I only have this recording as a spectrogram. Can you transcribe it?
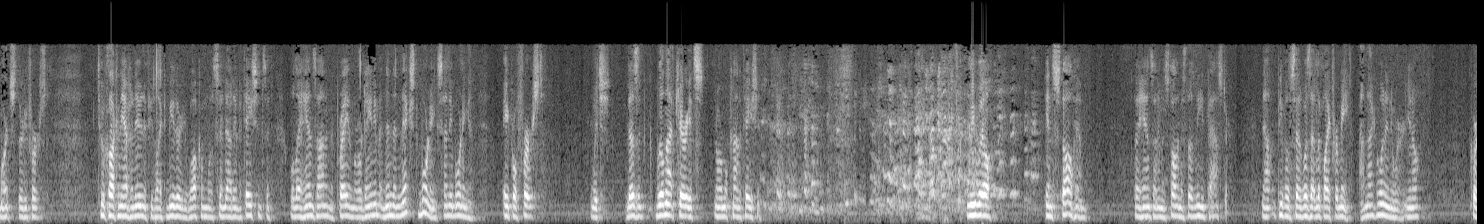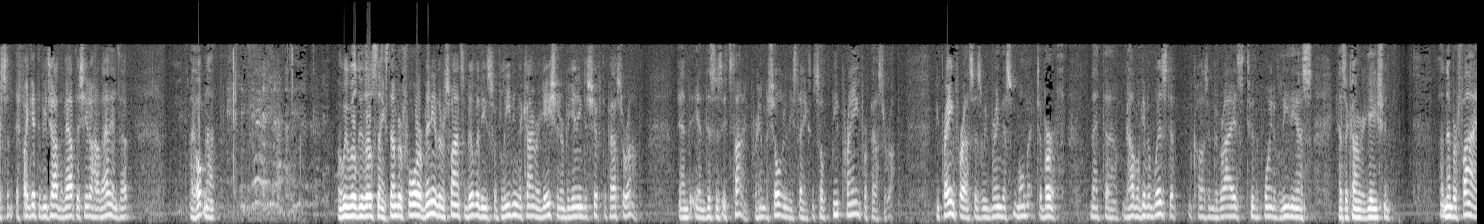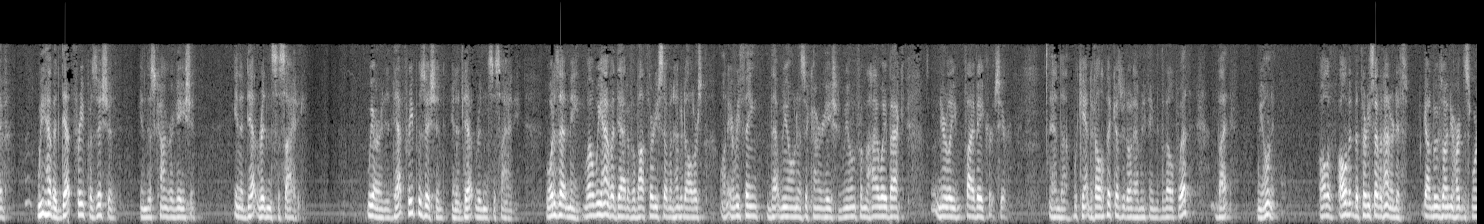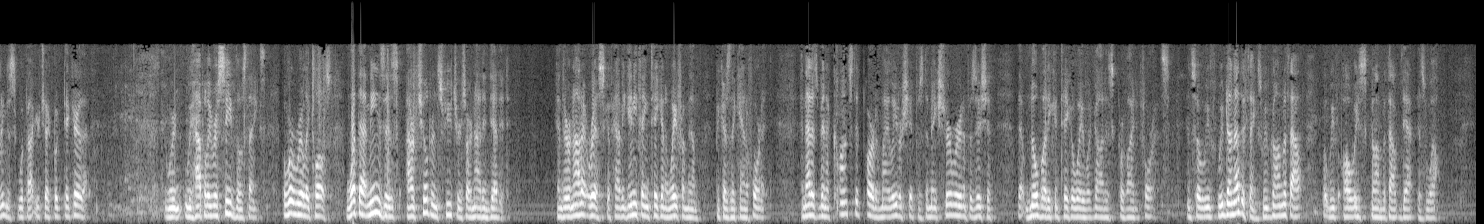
March 31st. 2 o'clock in the afternoon, if you'd like to be there, you're welcome. We'll send out invitations and we'll lay hands on him and pray and we'll ordain him. And then the next morning, Sunday morning, April 1st, which doesn't will not carry its normal connotation. we will install him, lay hands on him, install him as the lead pastor. Now, people have said, what does that look like for me? I'm not going anywhere, you know. Of course, if I get to be John the Baptist, you know how that ends up. I hope not. But we will do those things. Number four, many of the responsibilities of leading the congregation are beginning to shift to Pastor Rob. And, and this is, it's time for him to shoulder these things. And so be praying for Pastor Rob. Be praying for us as we bring this moment to birth that uh, God will give him wisdom and cause him to rise to the point of leading us as a congregation. Uh, number five, we have a debt free position in this congregation in a debt ridden society. We are in a debt free position in a debt ridden society. What does that mean? Well, we have a debt of about $3,700 on everything that we own as a congregation. We own from the highway back nearly five acres here. And uh, we can't develop it because we don't have anything to develop with, but we own it. All of, all of it but 3700 If God moves on your heart this morning, just whip out your checkbook, take care of that. We're, we happily receive those things. But we're really close. What that means is our children's futures are not indebted. And they're not at risk of having anything taken away from them because they can't afford it. And that has been a constant part of my leadership is to make sure we're in a position that nobody can take away what God has provided for us. And so we've, we've done other things. We've gone without, but we've always gone without debt as well.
